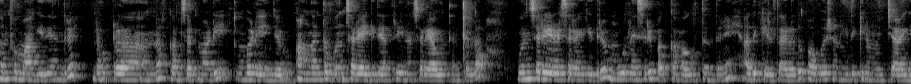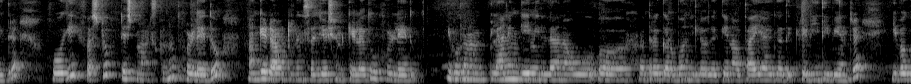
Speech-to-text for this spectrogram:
ಕನ್ಫರ್ಮ್ ಆಗಿದೆ ಅಂದರೆ ಡಾಕ್ಟ್ರನ್ನು ಕನ್ಸಲ್ಟ್ ಮಾಡಿ ತುಂಬ ಡೇಂಜರು ಹಂಗಂತ ಒಂದು ಸರಿ ಆಗಿದೆ ಅಂದರೆ ಇನ್ನೊಂದು ಸರಿ ಆಗುತ್ತೆ ಅಂತಲ್ಲ. ಒಂದು ಸರಿ, ಎರಡು ಸರಿ ಆಗಿದ್ದರೆ ಮೂರನೇ ಸರಿ ಪಕ್ಕ ಆಗುತ್ತಂತಲೇ ಅದಕ್ಕೆ ಹೇಳ್ತಾ ಇರೋದು. ಆಪರೇಷನ್ ಇದಕ್ಕಿಂತ ಮುಂಚೆ ಆಗಿದ್ದರೆ ಹೋಗಿ ಫಸ್ಟು ಟೆಸ್ಟ್ ಮಾಡಿಸ್ಕೊಳೋದು ಒಳ್ಳೆಯದು ಹಾಗೆ ಡಾಕ್ಟ್ರನ್ನ ಸಜೆಷನ್ ಕೇಳೋದು ಒಳ್ಳೆಯದು ಇವಾಗ ನಮ್ಮ ಪ್ಲ್ಯಾನಿಂಗ್ ಏನಿಲ್ಲ, ನಾವು ಅದರ ಗರ್ಭ ನಿಲ್ಲೋದಕ್ಕೆ ನಾವು ತಾಯಿಯಾಗಿ ಅದಕ್ಕೆ ರೆಡಿ ಇದ್ದೀವಿ ಅಂದರೆ ಇವಾಗ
